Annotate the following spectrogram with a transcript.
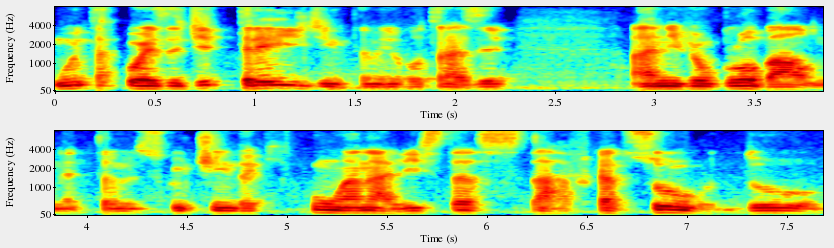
Muita coisa de trading também vou trazer a nível global, né? Estamos discutindo aqui com analistas da África do Sul, dos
